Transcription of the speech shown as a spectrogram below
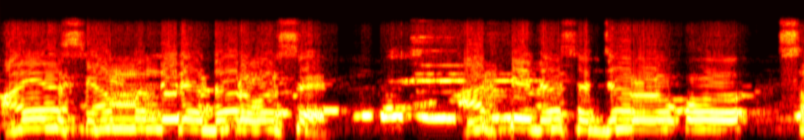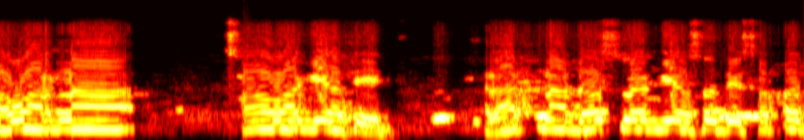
અહીંયા શ્યામ મંદિરે દર વર્ષે આઠથી દસ હજાર લોકો સવારના છ વાગ્યાથી રાતના દસ વાગ્યા સુધી સતત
